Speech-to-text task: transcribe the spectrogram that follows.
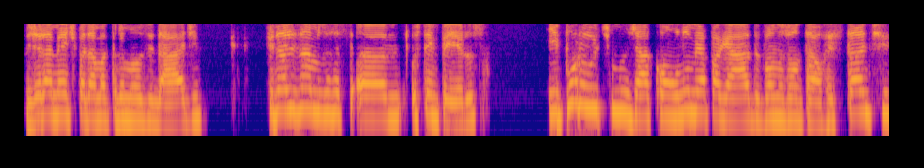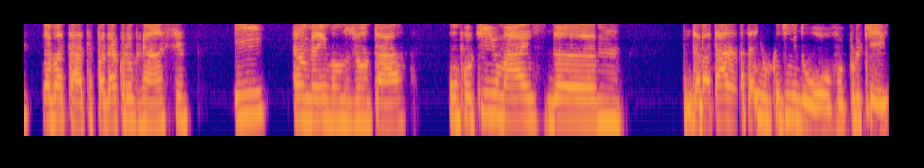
geralmente para dar uma cremosidade. Finalizamos os temperos. E por último, já com o lume apagado, vamos juntar o restante da batata para dar crocância. E também vamos juntar um pouquinho mais da, da batata e um pouquinho do ovo, porque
